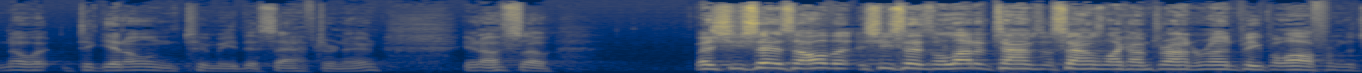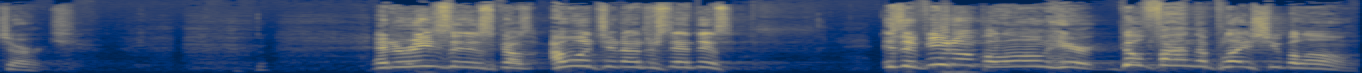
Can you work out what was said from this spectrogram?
know it to get on to me this afternoon. You know, so but she says all the, she says a lot of times it sounds like I'm trying to run people off from the church. and the reason is because I want you to understand this is if you don't belong here, go find the place you belong.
